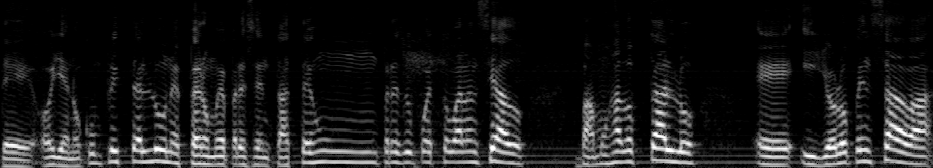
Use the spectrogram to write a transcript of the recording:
de, oye, no cumpliste el lunes, pero me presentaste un presupuesto balanceado, vamos a adoptarlo. Eh, y yo lo pensaba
